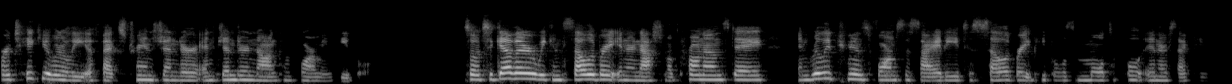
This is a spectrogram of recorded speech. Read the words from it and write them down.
particularly affects transgender and gender nonconforming people. So together we can celebrate International Pronouns Day and really transform society to celebrate people's multiple intersecting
